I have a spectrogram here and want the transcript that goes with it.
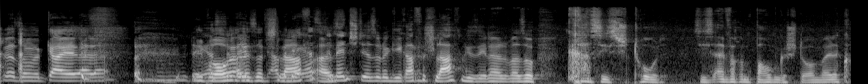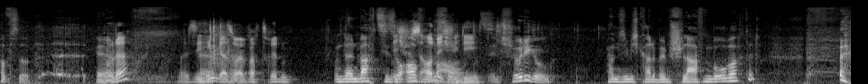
Das wäre so geil, Alter. Die Der brauchen erste alle so einen Mensch- aber Der erste. Mensch, der so eine Giraffe schlafen gesehen hat, war so, krass, sie ist tot. Sie ist einfach im Baum gestorben, weil der Kopf so. Ja. Oder? Weil sie hängen da so einfach drin. Und dann wacht sie so Ich auf. wüsste auch nicht, wie die- Entschuldigung. Haben Sie mich gerade beim Schlafen beobachtet?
